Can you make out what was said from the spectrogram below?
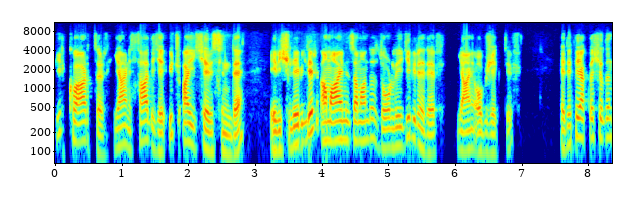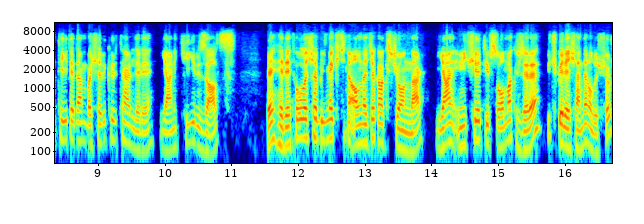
Bir quarter yani sadece 3 ay içerisinde erişilebilir ama aynı zamanda zorlayıcı bir hedef yani objektif, hedefe yaklaşıldığını teyit eden başarı kriterleri yani key results ve hedefe ulaşabilmek için alınacak aksiyonlar yani initiatives olmak üzere 3 bileşenden oluşur.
